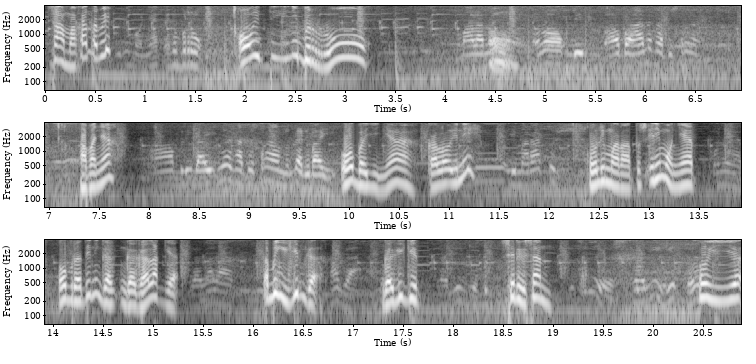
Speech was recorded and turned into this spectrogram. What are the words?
Sama kan tapi? Ini beruk. Oh itu ini beruk. Malah Oh. no, no, di bahannya satu setengah. Apanya? Beli bayinya satu setengah udah di bayi. Oh bayinya. Kalau ini? Ini 500 Oh 500. Ini monyet. monyet, Oh berarti ini nggak nggak galak ya? gak galak. Tapi gigit nggak? Nggak gigit. gak gigit. Seriusan? Serius, gak gigit tuh. Oh iya.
